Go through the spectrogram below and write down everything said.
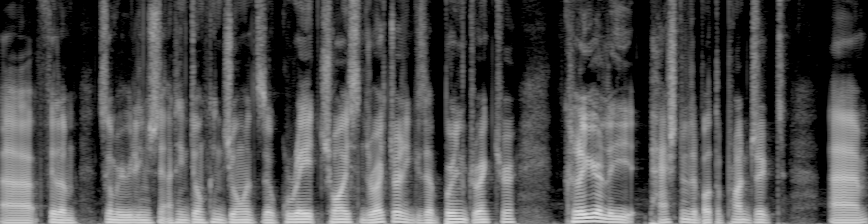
uh, film. It's going to be really interesting. I think Duncan Jones is a great choice and director. I think he's a brilliant director. Clearly passionate about the project. Um,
